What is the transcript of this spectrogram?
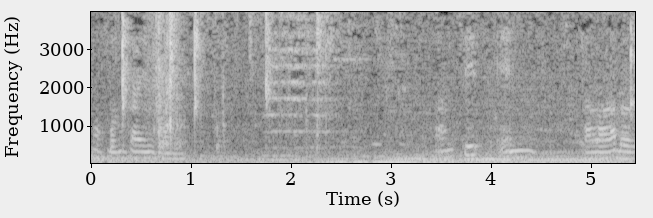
Mukbang tayo guys. Pansit and palabok.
